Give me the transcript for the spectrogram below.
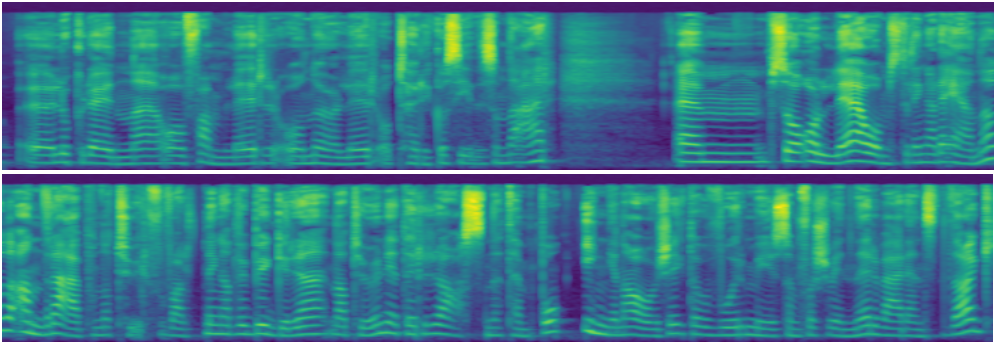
uh, lukker de øynene og famler og nøler og tør ikke å si det som det er. Um, så olje og omstilling er det ene, og det andre er på naturforvaltning. At vi bygger naturen i et rasende tempo. Ingen har oversikt over hvor mye som forsvinner hver eneste dag.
